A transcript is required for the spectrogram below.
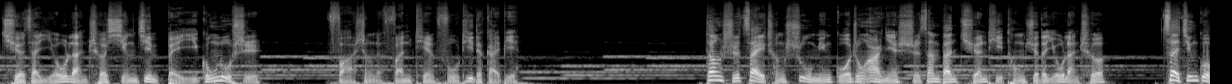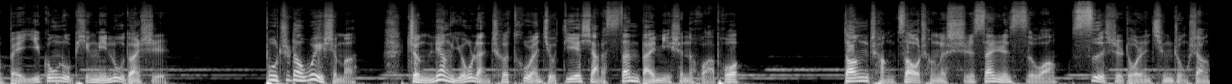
却在游览车行进北宜公路时，发生了翻天覆地的改变。当时载乘数名国中二年十三班全体同学的游览车，在经过北宜公路平林路段时，不知道为什么，整辆游览车突然就跌下了三百米深的滑坡，当场造成了十三人死亡，四十多人轻重伤。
